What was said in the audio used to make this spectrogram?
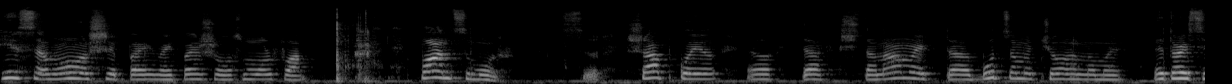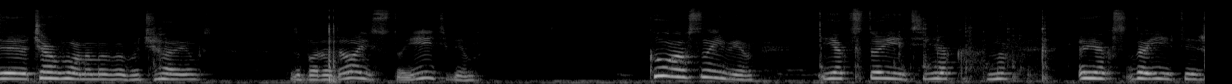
і самого ж найпершого смурфа. Пан Смурф з шапкою е, та штанами та бутсами чорними. Тобто червоними вибачаємось. З бородою стоїть він. Класний він. Як стоїть, як, на, як стоїть і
